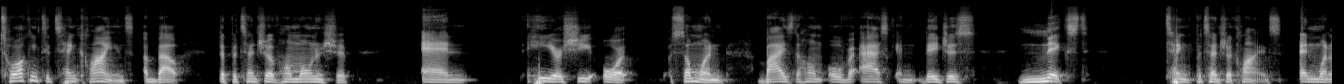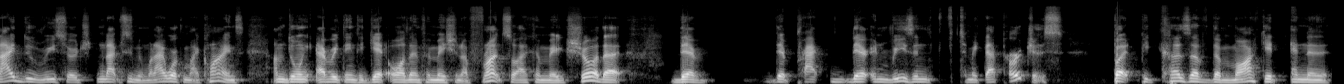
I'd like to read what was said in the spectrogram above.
talking to 10 clients about the potential of home ownership and he or she or someone buys the home over ask and they just nixed 10 potential clients. And when I do research, not excuse me, when I work with my clients, I'm doing everything to get all the information up front so I can make sure that they're they're pra- they're in reason to make that purchase. But because of the market and the,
